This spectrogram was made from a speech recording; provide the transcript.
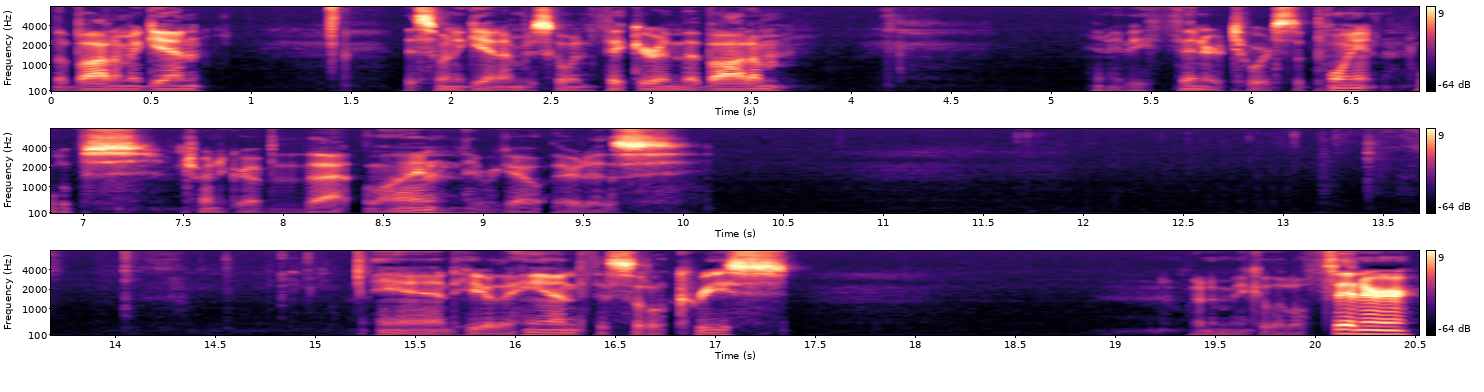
The bottom again. This one again I'm just going thicker in the bottom. And maybe thinner towards the point. Whoops I'm trying to grab that line. There we go there it is and here the hand this little crease I'm going to make a little thinner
